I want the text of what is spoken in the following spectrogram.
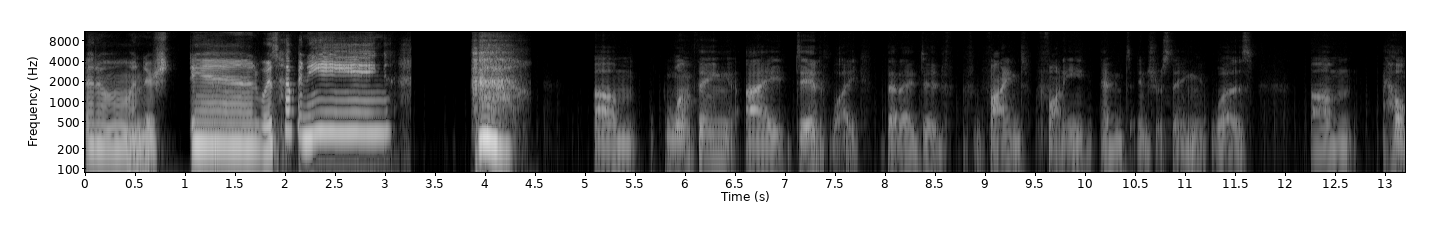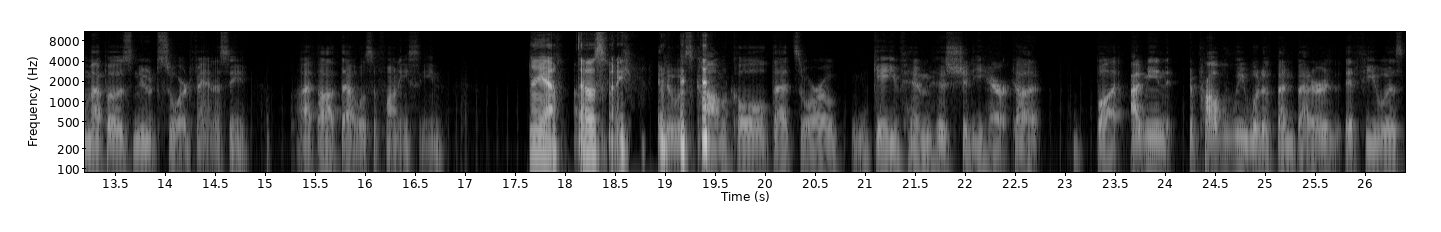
I don't understand what's happening. Um, one thing I did like that I did find funny and interesting was um Helmeppo's nude sword fantasy. I thought that was a funny scene. Yeah, that was funny. and it was comical that Zoro gave him his shitty haircut. But I mean, it probably would have been better if he was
